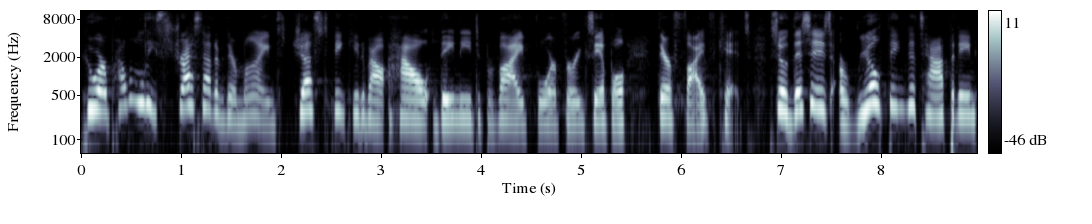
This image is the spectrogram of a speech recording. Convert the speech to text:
who are probably stressed out of their minds just thinking about how they need to provide for, for example, their five kids. So this is a real thing that's happening.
